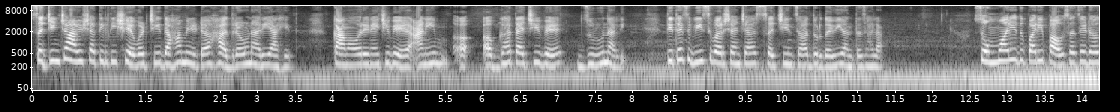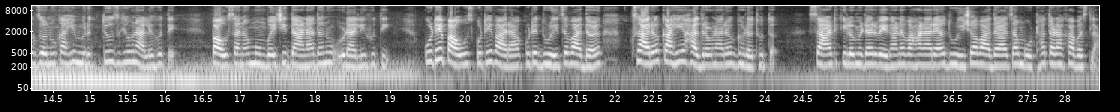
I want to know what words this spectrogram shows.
सचिनच्या आयुष्यातील ती शेवटची दहा मिनिटं हादरवणारी आहेत. कामावर येण्याची वेळ आणि अपघाताची वेळ जुळून आली. तिथेच वीस वर्षांच्या सचिनचा दुर्दैवी अंत झाला. सोमवारी दुपारी पावसाचे ढग जणू काही मृत्यूच घेऊन आले होते. पावसानं मुंबईची दाणादणू उडाली होती. कुठे पाऊस कुठे वारा कुठे धुळीचं वादळ सारं काही हादरवणारं घडत होतं. साठ किलोमीटर वेगानं वाहणाऱ्या धुळीच्या वादळाचा मोठा तडाखा बसला.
